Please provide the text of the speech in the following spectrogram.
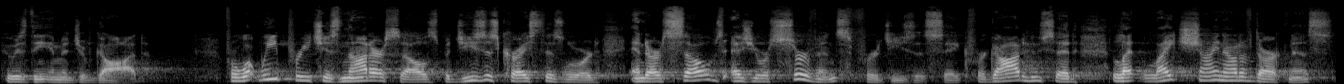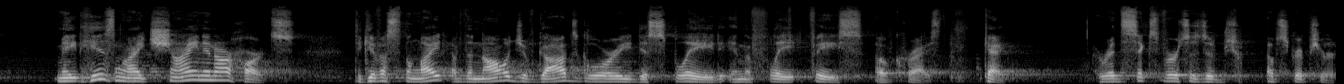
who is the image of God. For what we preach is not ourselves, but Jesus Christ as Lord, and ourselves as your servants for Jesus' sake. For God, who said, Let light shine out of darkness, made his light shine in our hearts to give us the light of the knowledge of God's glory displayed in the face of Christ. Okay, I read six verses of, of Scripture.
